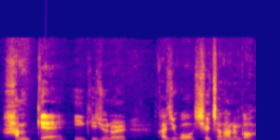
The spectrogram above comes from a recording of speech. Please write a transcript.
함께 이 기준을 가지고 실천하는 것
